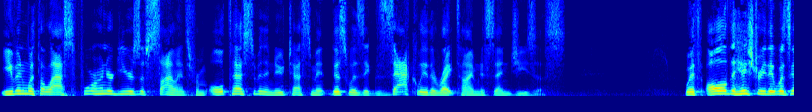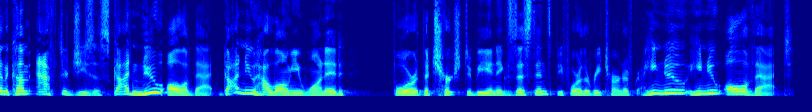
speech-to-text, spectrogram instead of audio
even with the last 400 years of silence from Old Testament and New Testament, this was exactly the right time to send Jesus with all the history that was going to come after Jesus. God knew all of that. God knew how long he wanted for the church to be in existence before the return of Christ. He knew, he knew all of that.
